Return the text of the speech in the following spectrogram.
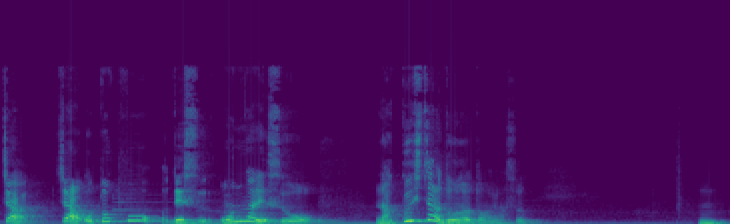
じゃあじゃあ男です女ですをなくしたらどうなると思います？うん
